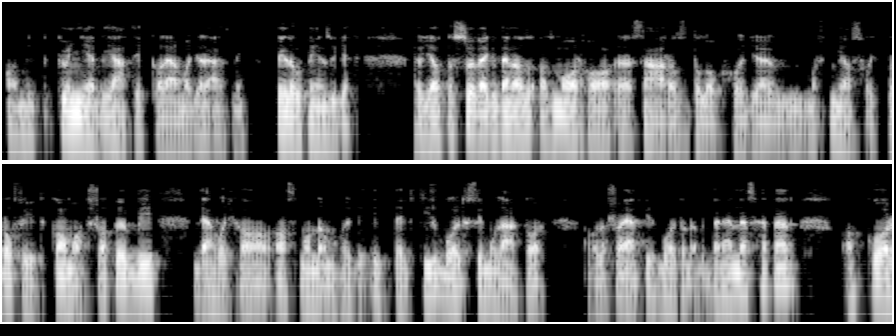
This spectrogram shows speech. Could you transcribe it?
amit könnyebb játékkal elmagyarázni. Például pénzügyek. Ugye ott a szövegben az, az marha száraz dolog, hogy most mi az, hogy profit, kamat, stb. De hogyha azt mondom, hogy itt egy kisbolt szimulátor, ahol a saját kis boltodat berendezheted, akkor,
